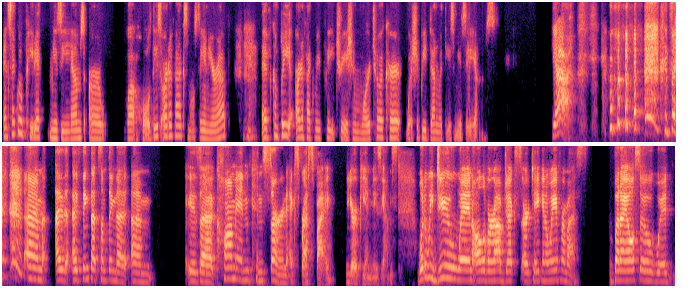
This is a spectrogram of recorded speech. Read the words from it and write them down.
Encyclopedic museums are what hold these artifacts, mostly in Europe. Mm-hmm. If complete artifact repatriation were to occur, what should be done with these museums? Yeah. it's a, um, I, I think that's something that um, is a common concern expressed by European museums. What do we do when all of our objects are taken away from us? But I also would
